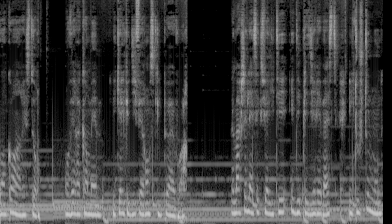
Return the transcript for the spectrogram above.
ou encore un restaurant. On verra quand même les quelques différences qu'il peut avoir. Le marché de la sexualité et des plaisirs est vaste, il touche tout le monde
